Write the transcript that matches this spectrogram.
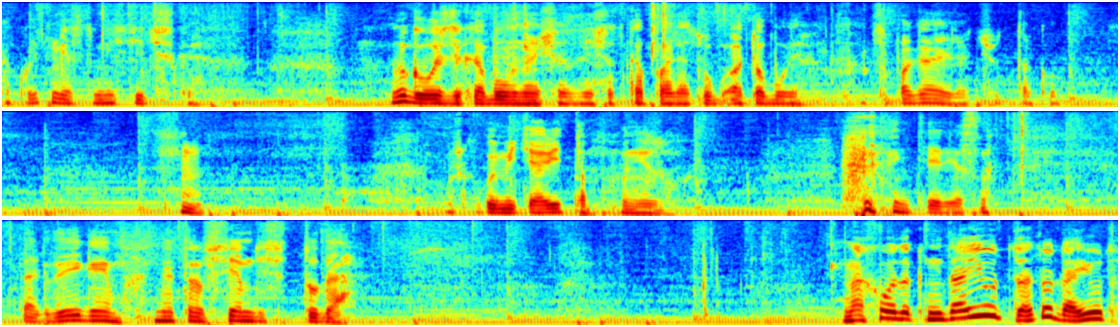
Какое-то место мистическое. Ну, гвоздик обувной сейчас здесь откопали от, от обуви. От сапога или от чего-то такого. Может, какой метеорит там внизу. Интересно. Так, двигаем метров 70 туда. Находок не дают, зато дают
